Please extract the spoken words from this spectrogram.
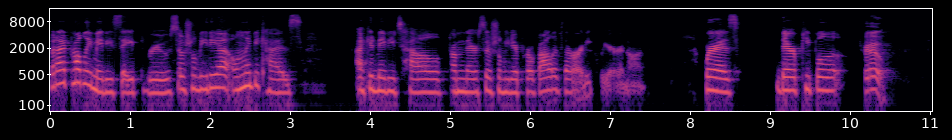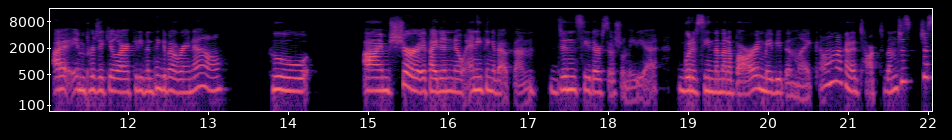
but i'd probably maybe say through social media only because I could maybe tell from their social media profile if they're already queer or not. Whereas there are people True. I in particular I could even think about right now who I'm sure if I didn't know anything about them, didn't see their social media, would have seen them at a bar and maybe been like, oh, I'm not going to talk to them. Just, just,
